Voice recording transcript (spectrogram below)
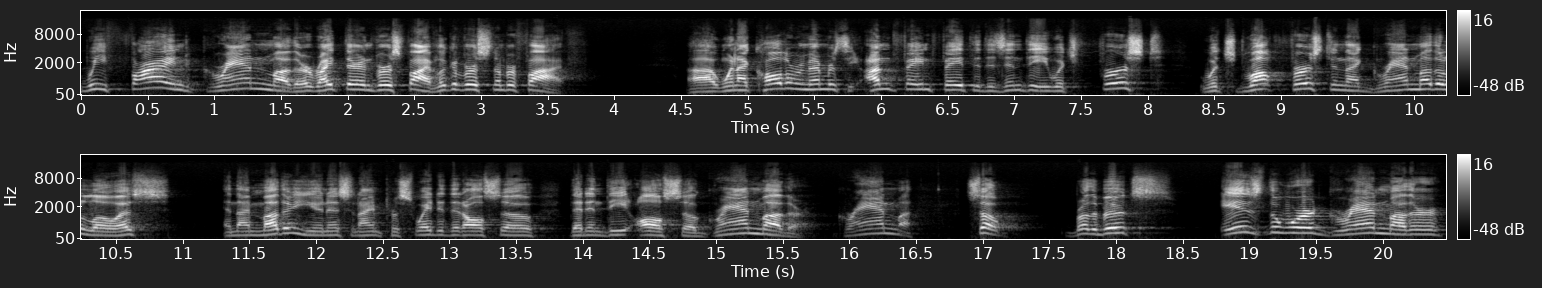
we find grandmother right there in verse 5. Look at verse number 5. Uh, when I call to remembrance the unfeigned faith that is in thee, which first, which dwelt first in thy grandmother Lois, and thy mother Eunice, and I am persuaded that also that in thee also, grandmother, grandma. So, brother Boots, is the word grandmother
